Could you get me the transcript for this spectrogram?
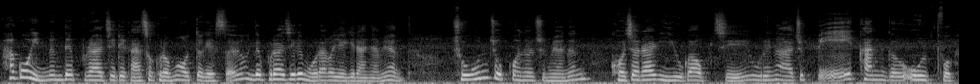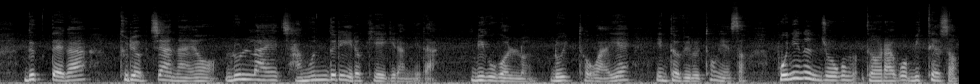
하고 있는데 브라질이 가서 그러면 어떠겠어요? 근데 브라질이 뭐라고 얘기를 하냐면 좋은 조건을 주면은 거절할 이유가 없지. 우리는 아주 삑한 그 울프, 늑대가 두렵지 않아요. 룰라의 자문들이 이렇게 얘기를 합니다. 미국 언론 로이터와의 인터뷰를 통해서 본인은 조금 덜하고 밑에서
